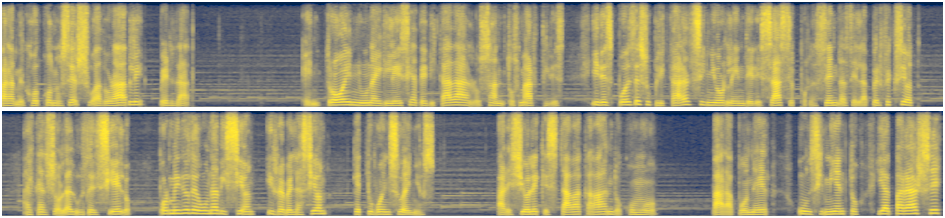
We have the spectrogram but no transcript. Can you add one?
para mejor conocer su adorable verdad. Entró en una iglesia dedicada a los santos mártires y después de suplicar al Señor le enderezase por las sendas de la perfección, alcanzó la luz del cielo por medio de una visión y revelación que tuvo en sueños. Parecióle que estaba cavando como para poner un cimiento y al pararse,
